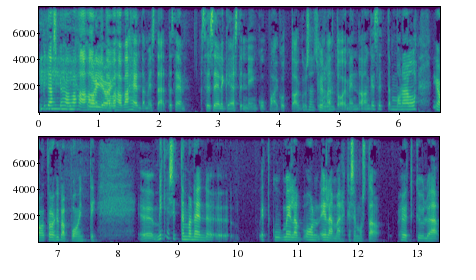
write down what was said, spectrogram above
pitäisiköhän vähän harkita oi, oi. vähän vähentämistä, että se, se selkeästi niin kuin vaikuttaa kyllä sen suolen toimintaankin sitten monella. Joo, tuo on hyvä pointti. Miten sitten tämmöinen, että kun meillä on elämä ehkä semmoista hötkyilyä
